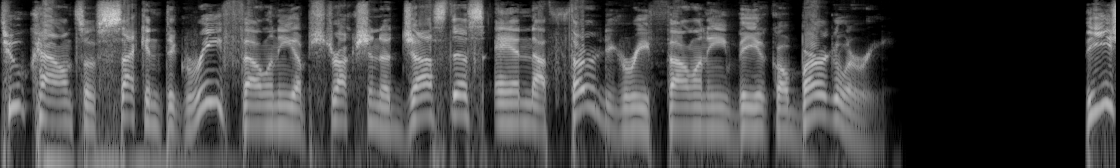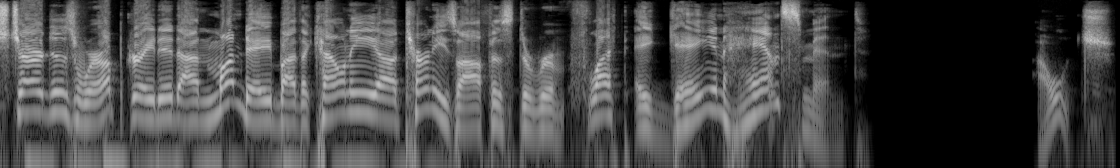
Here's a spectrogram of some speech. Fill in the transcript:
two counts of second degree felony obstruction of justice, and a third degree felony vehicle burglary. These charges were upgraded on Monday by the county attorney's office to reflect a gang enhancement. Ouch.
